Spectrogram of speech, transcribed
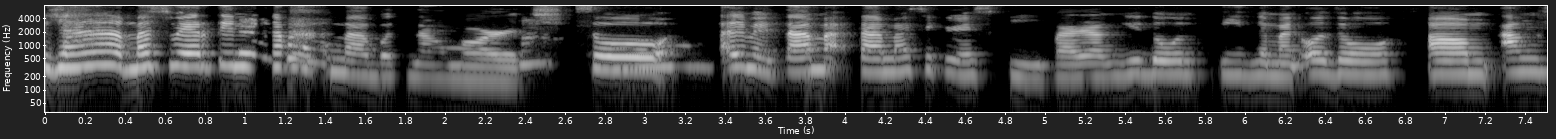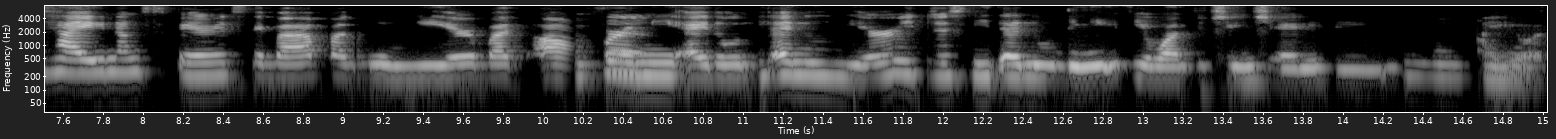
yeah, maswerte na ako umabot ng March. So, alam mo, tama, tama si Crispy. Parang you don't need naman, although, um, ang high ng spirits, di ba, pag New Year, but um, for Mm. me, I don't need a new year. You just need a new day if you want to change anything. Ayun.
